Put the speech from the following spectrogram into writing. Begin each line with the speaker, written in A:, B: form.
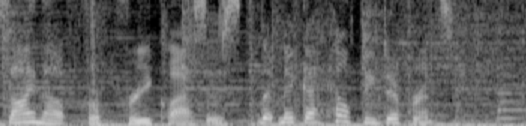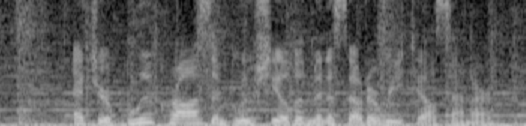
A: Sign up for free classes that make a healthy difference at your Blue Cross and Blue Shield of Minnesota Retail Center.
